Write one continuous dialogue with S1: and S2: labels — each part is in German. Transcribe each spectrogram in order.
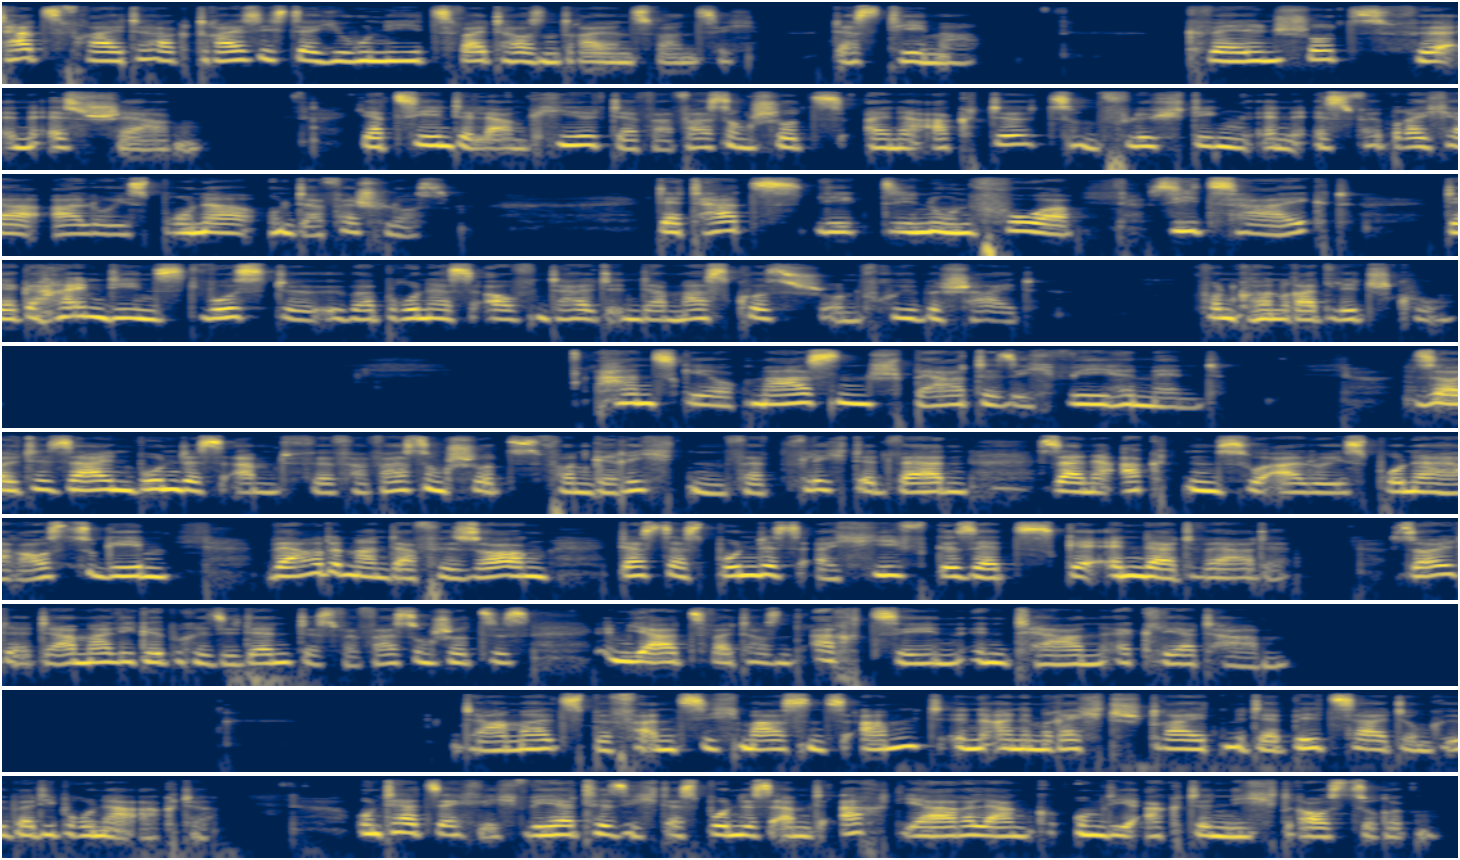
S1: Taz Freitag, 30. Juni 2023. Das Thema Quellenschutz für NS-Schergen. Jahrzehntelang hielt der Verfassungsschutz eine Akte zum flüchtigen NS-Verbrecher Alois Brunner unter Verschluss. Der Taz liegt sie nun vor. Sie zeigt, der Geheimdienst wusste über Brunners Aufenthalt in Damaskus schon früh Bescheid. Von Konrad Litschko. Hans-Georg Maaßen sperrte sich vehement. Sollte sein Bundesamt für Verfassungsschutz von Gerichten verpflichtet werden, seine Akten zu Alois Brunner herauszugeben, werde man dafür sorgen, dass das Bundesarchivgesetz geändert werde, soll der damalige Präsident des Verfassungsschutzes im Jahr 2018 intern erklärt haben. Damals befand sich Maaßens Amt in einem Rechtsstreit mit der Bildzeitung über die Brunner Akte. Und tatsächlich wehrte sich das Bundesamt acht Jahre lang, um die Akte nicht rauszurücken.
